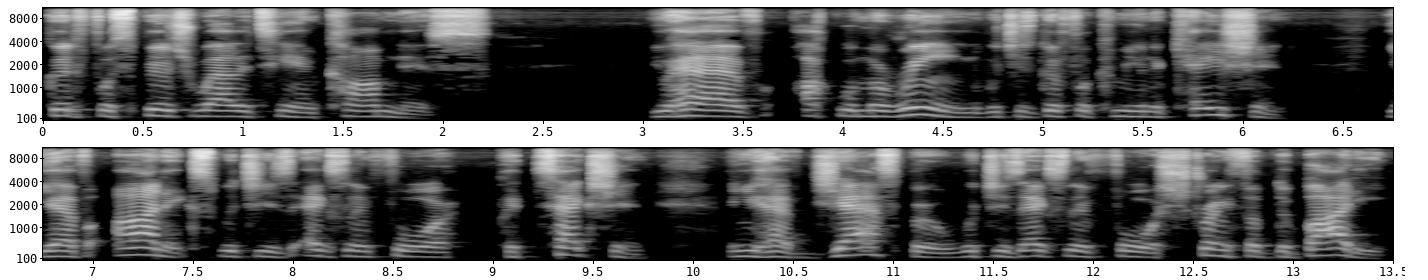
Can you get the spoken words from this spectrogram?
good for spirituality and calmness. You have aquamarine, which is good for communication. You have onyx, which is excellent for protection. And you have jasper, which is excellent for strength of the body.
